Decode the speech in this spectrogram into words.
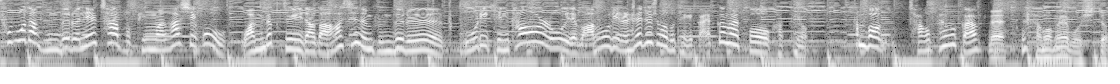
초보자 분들은 1차 버핑만 하시고 완벽주의자다 하시는 분들은 우리 긴 타월로 이제 마무리를 해주셔도 되게 깔끔할 것 같아요. 한번 작업해볼까요? 네, 한번 해보시죠.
